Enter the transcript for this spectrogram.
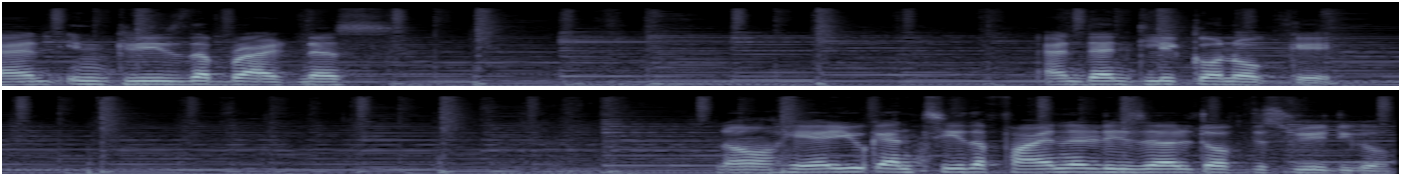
and increase the brightness. And then click on ok. Now here you can see the final result of this video.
